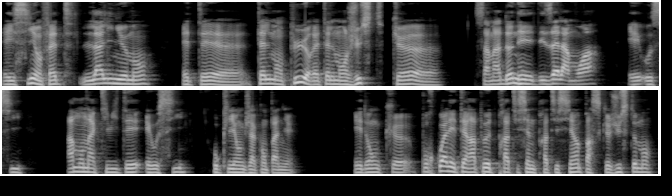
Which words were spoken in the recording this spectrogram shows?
Et ici, en fait, l'alignement était euh, tellement pur et tellement juste que euh, ça m'a donné des ailes à moi et aussi à mon activité et aussi aux clients que j'accompagnais. Et donc, pourquoi les thérapeutes praticiennes praticiens? Parce que justement,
